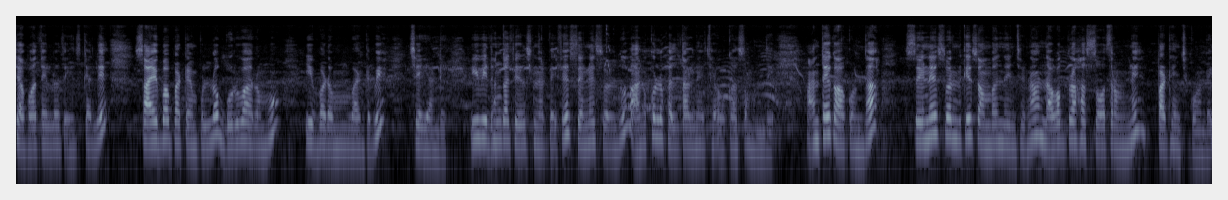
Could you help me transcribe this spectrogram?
చపాతీల్లో తీసుకెళ్ళి సాయిబాబా టెంపుల్లో గురువారము ఇవ్వడం వంటివి చేయండి. ఈ విధంగా చేసినట్టయితే శనేశ్వరుడు అనుకూల ఫలితాలను ఇచ్చే అవకాశం ఉంది. అంతేకాకుండా శనేశ్వరునికి సంబంధించిన నవగ్రహ స్తోత్రంని పఠించుకోండి.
